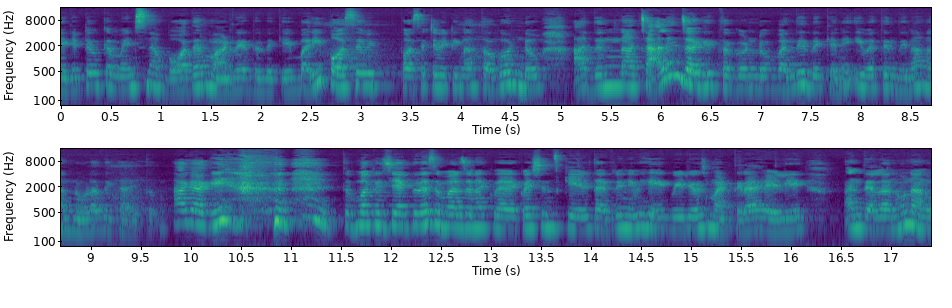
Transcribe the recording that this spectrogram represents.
ನೆಗೆಟಿವ್ ಕಮೆಂಟ್ಸ್ನ ಬಾದರ್ ಮಾಡದೇ ಇದ್ದಕ್ಕೆ ಬರೀ ಪಾಸಿಟಿವಿ ಪಾಸಿಟಿವಿಟಿನ ತಗೊಂಡು, ಅದನ್ನ ಚಾಲೆಂಜ್ ಆಗಿ ತಗೊಂಡು ಬಂದಿದ್ದಕ್ಕೇನೆ ಇವತ್ತಿನ ದಿನ ನಾನು ನೋಡೋದಕ್ಕಾಯಿತು. ಹಾಗಾಗಿ ತುಂಬ ಖುಷಿ ಆಗ್ತದೆ. ಸುಮಾರು ಜನ ಕ್ವೆಶನ್ಸ್ ಕೇಳ್ತಾ ಇದ್ರಿ. ನೀವು ಹೇಗೆ ವಿಡಿಯೋಸ್ ಮಾಡ್ತೀರಾ ಹೇಳಿ ಅಂತೆಲ್ಲನೂ ನಾನು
